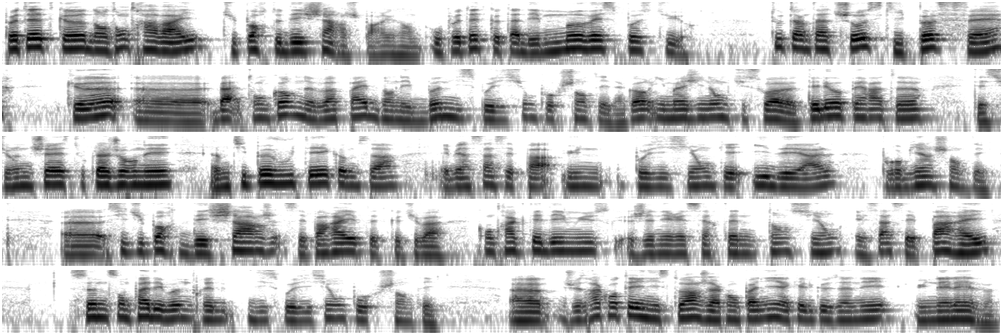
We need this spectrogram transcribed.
Peut-être que dans ton travail, tu portes des charges par exemple, ou peut-être que tu as des mauvaises postures. Tout un tas de choses qui peuvent faire que euh, bah, ton corps ne va pas être dans les bonnes dispositions pour chanter. D'accord? Imaginons que tu sois euh, téléopérateur, tu es sur une chaise toute la journée, un petit peu voûté comme ça. Eh bien ça, ce n'est pas une position qui est idéale pour bien chanter. Euh, si tu portes des charges, c'est pareil. Peut-être que tu vas contracter des muscles, générer certaines tensions. Et ça, c'est pareil. Ce ne sont pas des bonnes prédispositions pour chanter. je vais te raconter une histoire. J'ai accompagné il y a quelques années une élève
